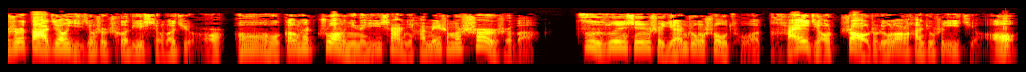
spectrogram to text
时大江已经是彻底醒了酒哦，我刚才撞你那一下，你还没什么事儿是吧？自尊心是严重受挫，抬脚照着流浪汉就是一脚。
